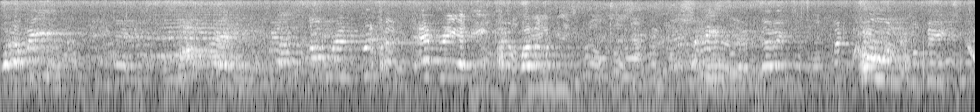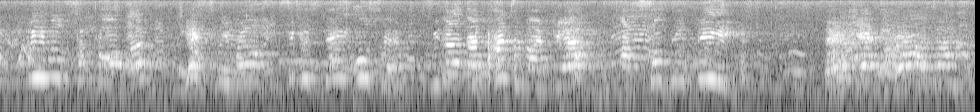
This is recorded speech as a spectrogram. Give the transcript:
What are we? we will, because they also, without their pantomime gear, are sovereign beings. They get the real as.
